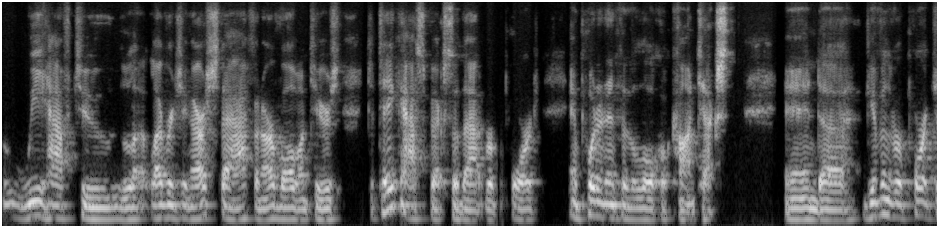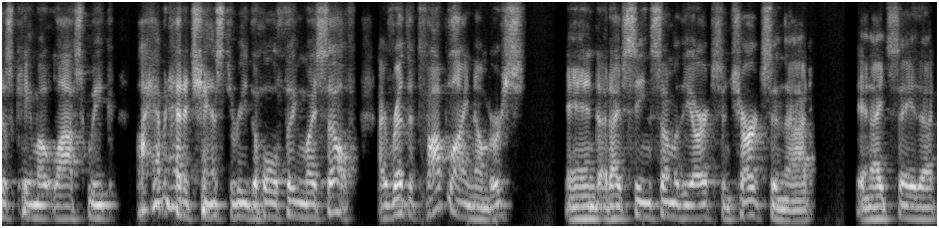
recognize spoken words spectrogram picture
we have to le- leveraging our staff and our volunteers to take aspects of that report and put it into the local context. And uh, given the report just came out last week, I haven't had a chance to read the whole thing myself. I've read the top line numbers and, and I've seen some of the arts and charts in that. And I'd say that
